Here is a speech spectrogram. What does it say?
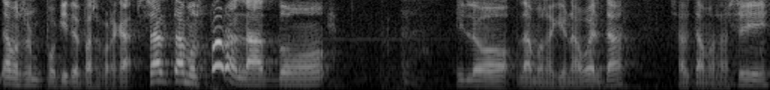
Damos un poquito de paso por acá. Saltamos para el lado. Y lo damos aquí una vuelta. Saltamos así.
